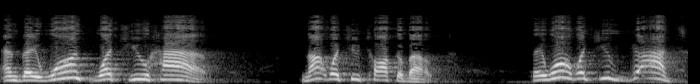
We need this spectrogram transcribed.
and they want what you have, not what you talk about. They want what you've got.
